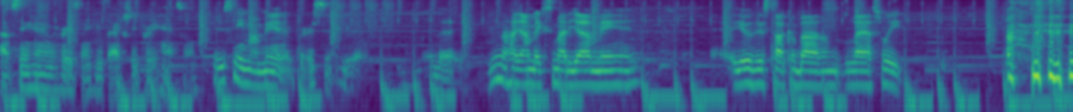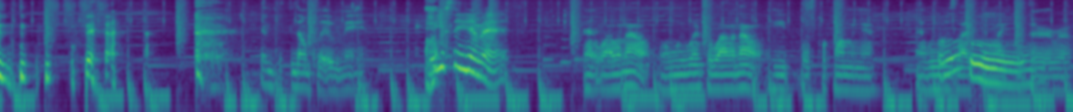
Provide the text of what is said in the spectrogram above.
I've seen him in person. He's actually pretty handsome. You've seen my man in person. Yeah. Look, you know how y'all make somebody y'all man? You were just talking about him last week. Don't play with me. Where you seen him at? At Wild 'N Out, when we went to Wild 'N Out, he was performing there, and we was like, in, like the third row.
